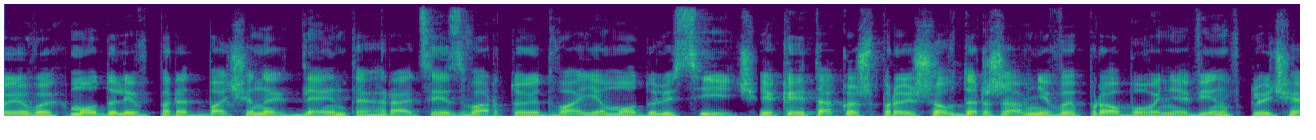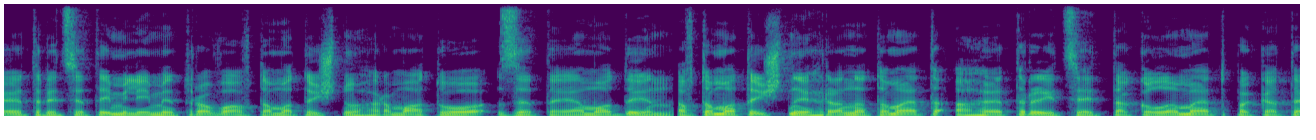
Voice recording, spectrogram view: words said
бойових модулів, передбачених для інтеграції з вартою 2, є модуль Січ, який також пройшов державні випробування. Він включає 30-мм автоматичну гармату ЗТМ-1, автоматичний гранатомет АГ-30 та кулемет ПКТ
